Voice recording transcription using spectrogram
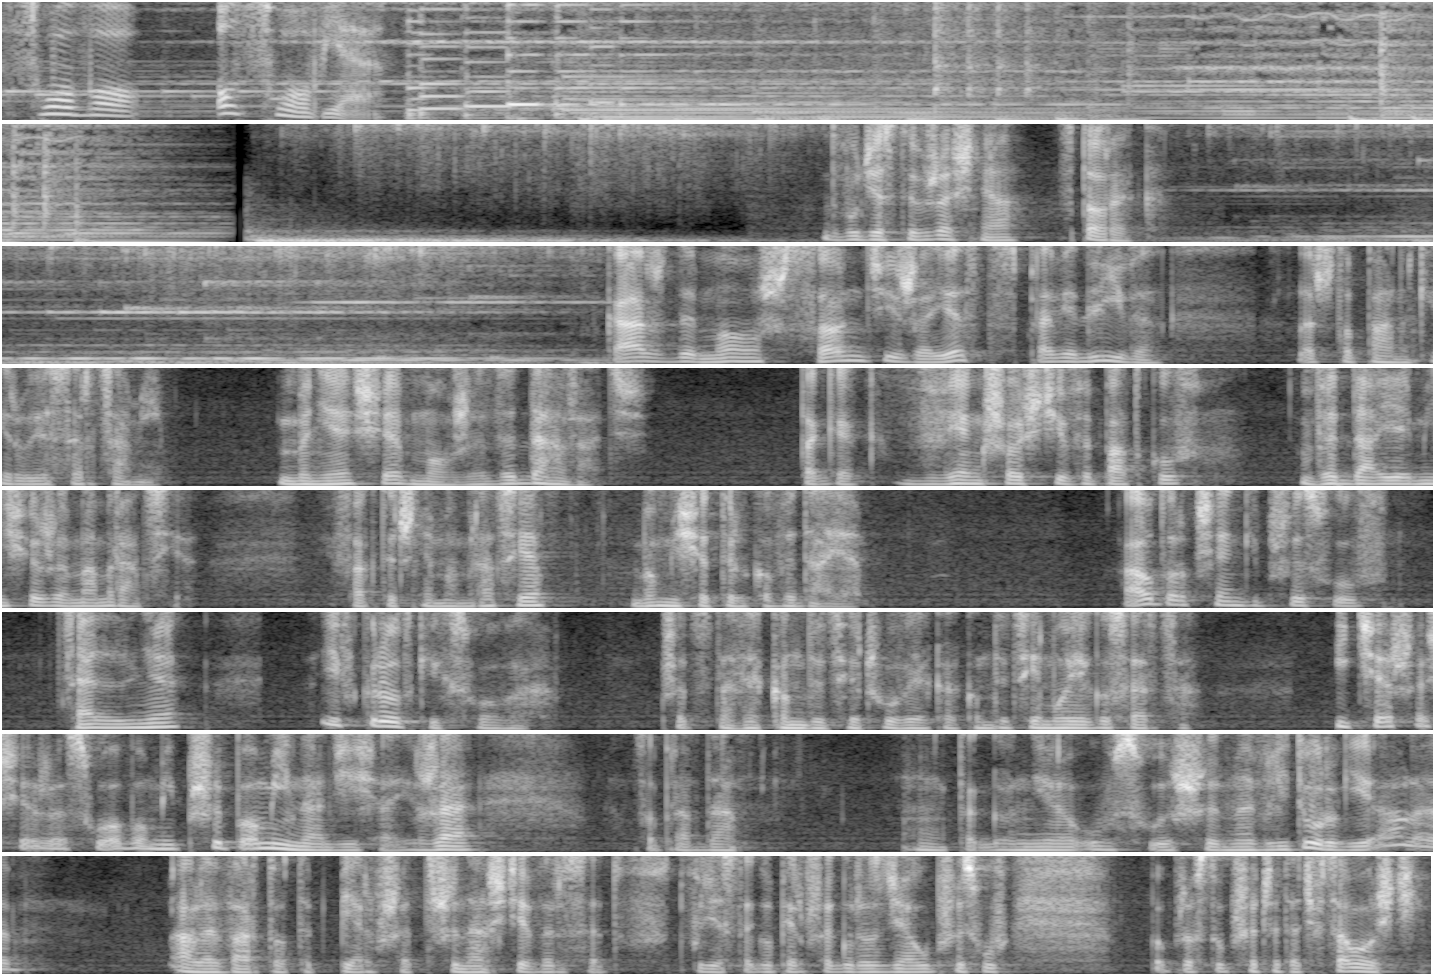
słowo o słowie. Dwudziesty września, wtorek. Każdy mąż sądzi, że jest sprawiedliwy, lecz to Pan kieruje sercami. Mnie się może wydawać. Tak jak w większości wypadków, wydaje mi się, że mam rację. I faktycznie mam rację, bo mi się tylko wydaje. Autor Księgi Przysłów celnie i w krótkich słowach przedstawia kondycję człowieka, kondycję mojego serca. I cieszę się, że słowo mi przypomina dzisiaj, że co prawda tego nie usłyszymy w liturgii, ale, ale warto te pierwsze 13 wersetów 21 rozdziału przysłów po prostu przeczytać w całości.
